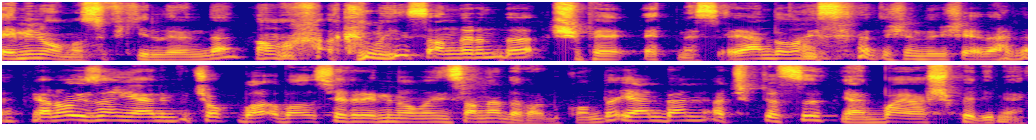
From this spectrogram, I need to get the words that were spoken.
emin olması fikirlerinden ama akıllı insanların da şüphe etmesi. Yani dolayısıyla düşündüğü şeylerden. Yani o yüzden yani çok ba- bazı şeylere emin olan insanlar da var bu konuda. Yani ben açıkçası yani bayağı şüpheliyim. Yani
